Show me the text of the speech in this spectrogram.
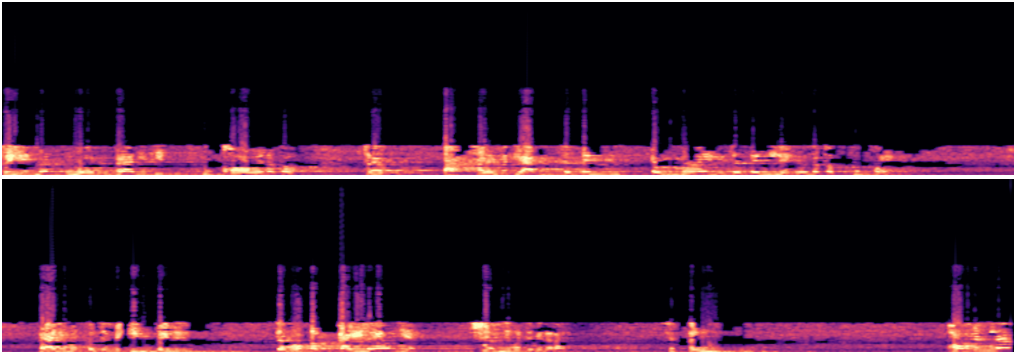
เคยเห็นไหมวัวหรือแพะนี่ที่ถูกคอไว้แล้วก็จะ ตักอะไรสักอย่างจะเป็นต้นไม้หรือจะเป็นเหล็กแล้วก็ผูกไว้แพ้นี่มันก็จะไปกินไปดื่ม แต่พอตักไก่แล้วเนี่ย เชือกนี่มันจะเป็นอะไร จะตึงพอตึงแล้ว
